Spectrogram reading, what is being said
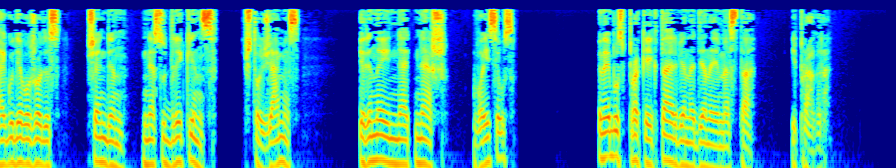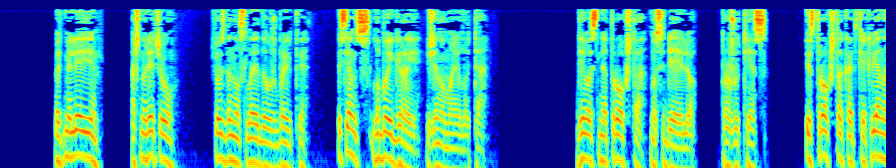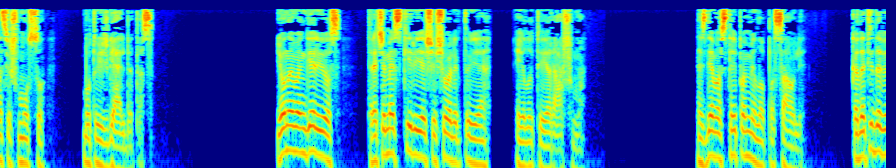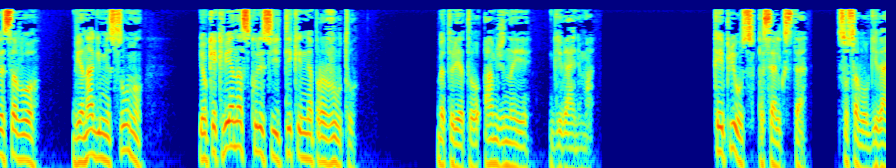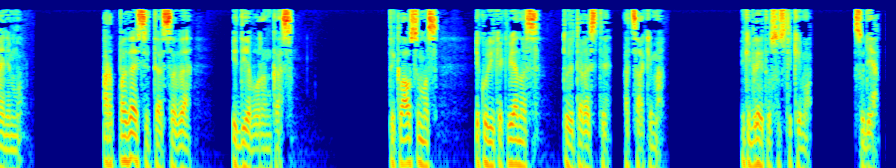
Jeigu Dievo žodis šiandien nesudrėkins iš to žemės ir jinai net neš vaisiaus, jinai bus prakeikta ir vieną dieną įmesta į pragarą. Bet, mėlyjeji, aš norėčiau šios dienos laidą užbaigti visiems labai gerai žinoma eilute. Dievas netrokšta nusidėjėlio pražūties. Jis trokšta, kad kiekvienas iš mūsų būtų išgelbėtas. Jono Evangelijos trečiame skyriuje šešioliktoje eilutėje rašoma. Nes Dievas taip pamilo pasaulį, kad atidavė savo vienagimį sūnų, jog kiekvienas, kuris jį tiki, nepražūtų, bet turėtų amžinai gyvenimą. Kaip jūs pasielgsite su savo gyvenimu? Ar pavesite save į Dievo rankas? Tai klausimas, į kurį kiekvienas turite rasti atsakymą. Iki greito sustikimo. Sudė.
